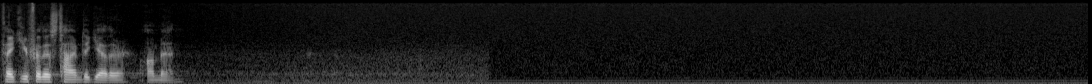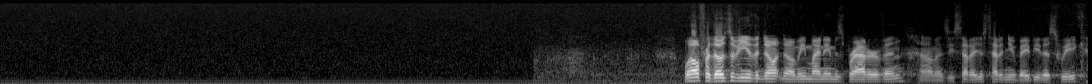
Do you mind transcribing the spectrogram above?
Thank you for this time together. Amen. Well, for those of you that don't know me, my name is Brad Irvin. Um, as you said, I just had a new baby this week,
